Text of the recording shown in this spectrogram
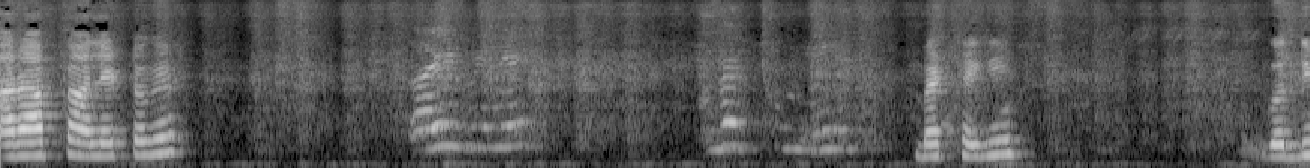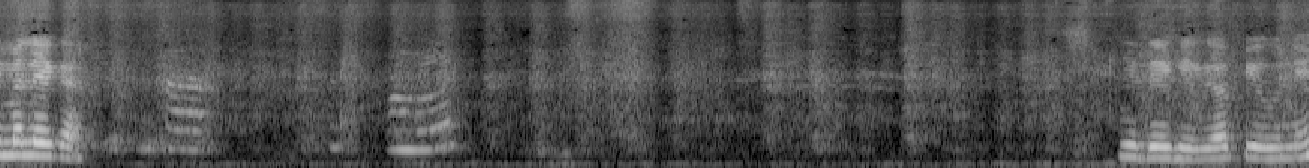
और आप कहाँ लेटोगे? बैठेगी। गोदी में लेकर ये देखिएगा प्यू ने,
